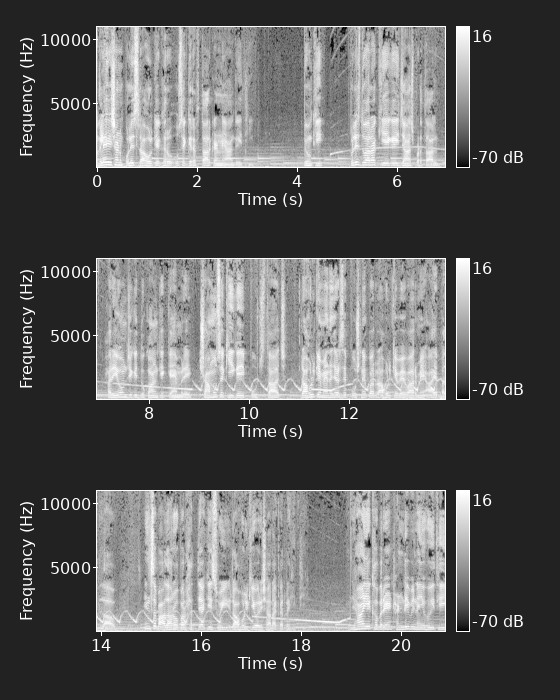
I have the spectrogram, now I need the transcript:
अगले ही क्षण पुलिस राहुल के घर उसे गिरफ़्तार करने आ गई थी। क्योंकि पुलिस द्वारा किए गई जाँच पड़ताल, हरिओम जी की दुकान के कैमरे, शामू से की गई पूछताछ, राहुल के मैनेजर से पूछने पर राहुल के व्यवहार में आए बदलाव, इन सब आधारों पर हत्या की सुई राहुल की ओर इशारा कर रही थी। यहाँ ये खबरें ठंडी भी नहीं हुई थी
